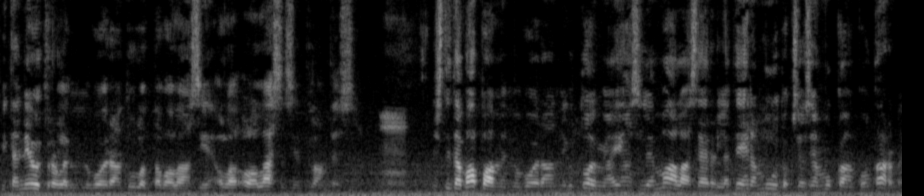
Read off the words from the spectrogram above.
mitä neutraalimmin me voidaan tulla tavallaan siihen, olla, olla läsnä siinä tilanteessa. Mm. Sit sitä vapaammin me voidaan niin kuin, toimia ihan silleen maalaisjärjellä ja tehdä muutoksia sen mukaan, kun on tarve.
